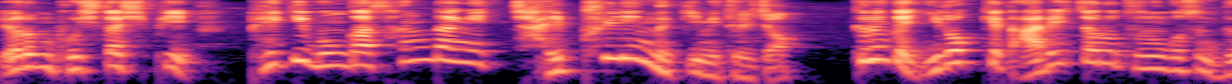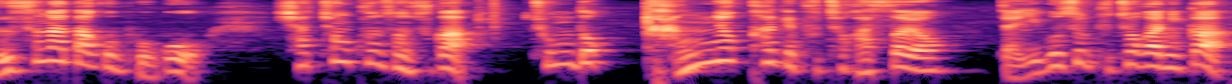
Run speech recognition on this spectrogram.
여러분 보시다시피 백이 뭔가 상당히 잘 풀린 느낌이 들죠. 그러니까 이렇게 날일자로 두는 것은 느슨하다고 보고 샤청쿤 선수가 좀 더 강력하게 붙여갔어요. 자, 이곳을 붙여가니까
